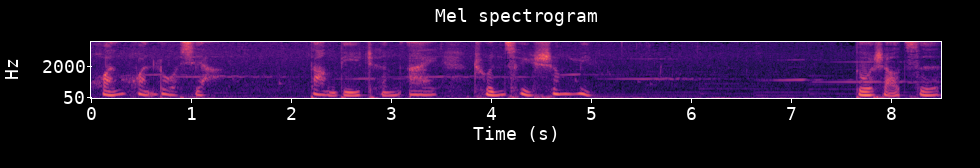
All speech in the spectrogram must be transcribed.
缓缓落下，荡涤尘埃，纯粹生命。多少次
